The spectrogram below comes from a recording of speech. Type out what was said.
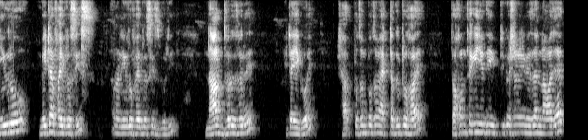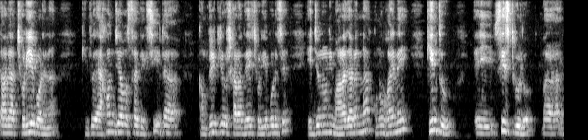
নিউরো মেটাফাইব্রোসিস আমরা নিউরোফাইব্রোসিস বলি। নার্ভ ধরে ধরে এটা এগোয়। প্রথম প্রথম একটা দুটো হয়, তখন থেকেই যদি প্রিকশনারি মেজার নেওয়া যায় তাহলে আর ছড়িয়ে পড়ে না। কিন্তু এখন যে অবস্থায় দেখছি, এটা কমপ্লিটলি ওর সারা দেহে ছড়িয়ে পড়েছে। এর জন্য উনি মারা যাবেন না, কোনো ভয় নেই। কিন্তু এই সিস্টগুলো বা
